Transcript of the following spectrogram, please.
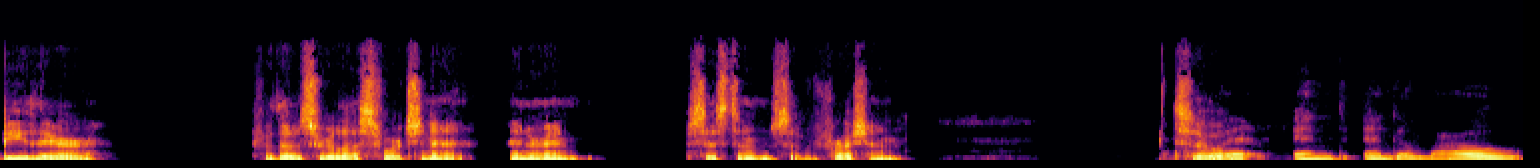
be there for those who are less fortunate and are in systems of oppression. So and, and and allow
